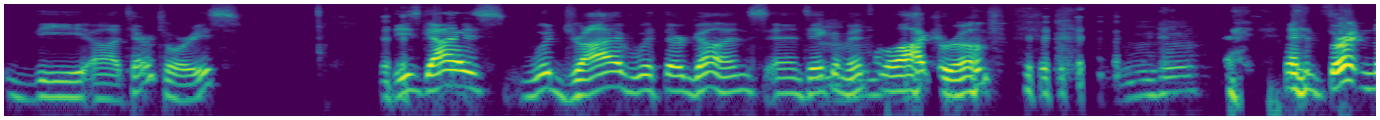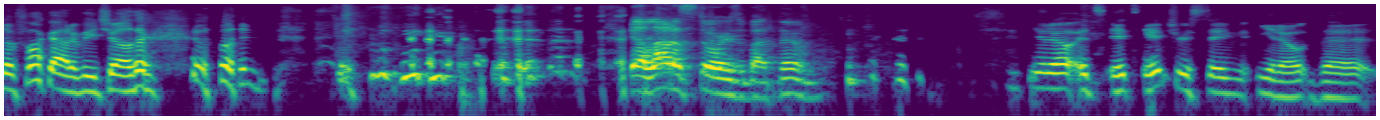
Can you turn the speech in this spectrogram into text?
the uh, territories, these guys would drive with their guns and take them into the mm-hmm. locker room mm-hmm. and threaten the fuck out of each other. Got a lot of stories about them you know it's it's interesting you know the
